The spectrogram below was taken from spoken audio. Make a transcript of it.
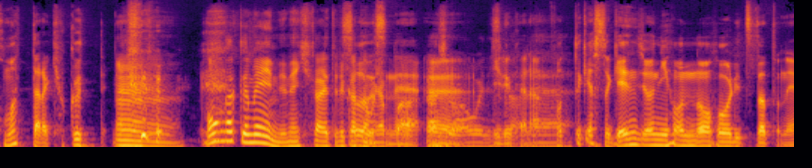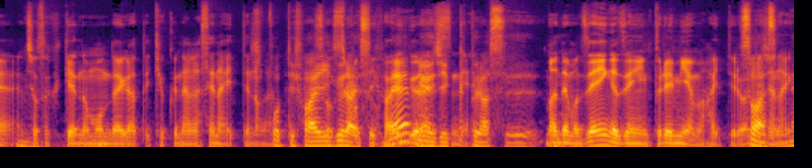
困ったら曲って。うん。音楽メインでね、聞かれてる方もやっそうですねぱ、ラジオは多いですから、ねうんいるから。ポッドキャスト現状日本の法律だとね、うん著作権の問題があって曲流せないっていうのが。Spotify ぐらいですね。ぐらいですねックプラス。まあでも全員が全員プレミアム入ってるわけじゃないか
